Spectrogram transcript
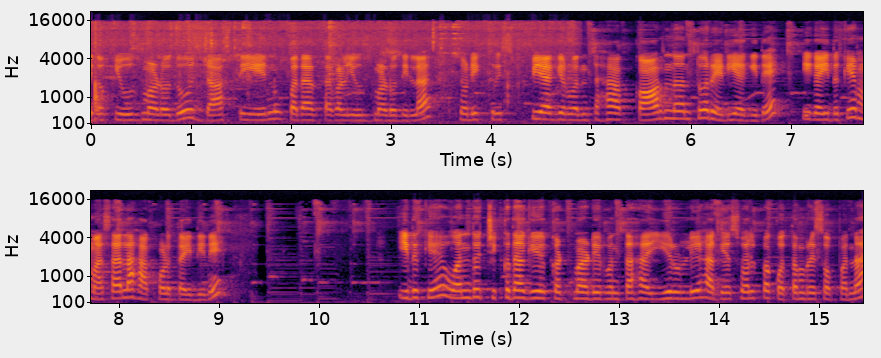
ಇದಕ್ಕೆ ಯೂಸ್ ಮಾಡೋದು. ಜಾಸ್ತಿ ಏನು ಪದಾರ್ಥಗಳು ಯೂಸ್ ಮಾಡೋದಿಲ್ಲ. ನೋಡಿ ಕ್ರಿಸ್ಪಿಯಾಗಿರುವಂತಹ ಕಾರ್ನ್ ಅಂತೂ ರೆಡಿಯಾಗಿದೆ ಈಗ ಇದಕ್ಕೆ ಮಸಾಲ ಹಾಕ್ಕೊಳ್ತಾ ಇದ್ದೀನಿ. ಇದಕ್ಕೆ ಒಂದು ಚಿಕ್ಕದಾಗಿ ಕಟ್ ಮಾಡಿರುವಂತಹ ಈರುಳ್ಳಿ ಹಾಗೆ ಸ್ವಲ್ಪ ಕೊತ್ತಂಬರಿ ಸೊಪ್ಪನ್ನು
